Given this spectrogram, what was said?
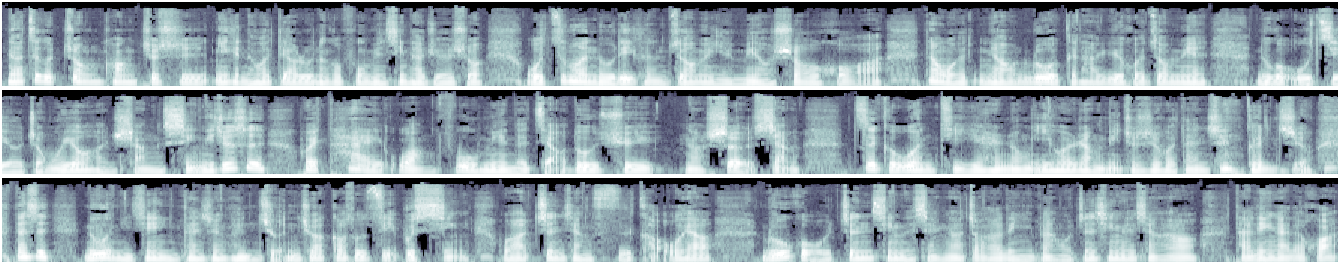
那这个状况就是你可能会掉入那个负面心态，觉得说我这么努力，可能最后面也没有收获啊。那我你要如果跟他约会，最后面如果无疾而终，我又很伤心。你就是会太往负面的角度去。那设想这个问题也很容易会让你就是会单身更久。但是如果你建议单身很久，你就要告诉自己不行，我要正向思考。我要如果我真心的想要找到另一半，我真心的想要谈恋爱的话，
